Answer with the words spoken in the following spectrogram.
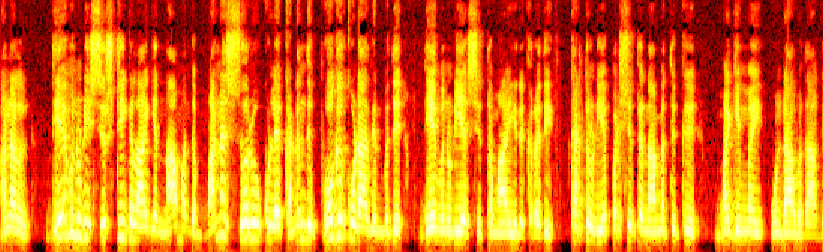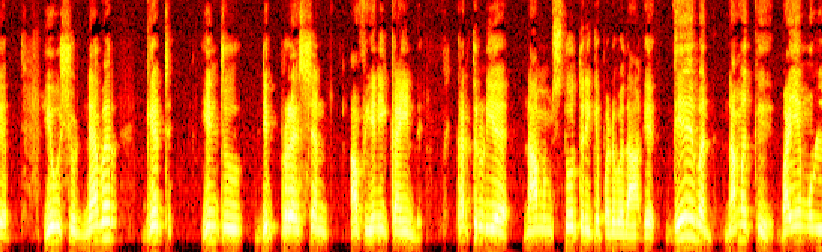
ஆனால் தேவனுடைய சிருஷ்டிகள் ஆகிய நாம் அந்த மனசோர்வுக்குள்ளே கடந்து போகக்கூடாது என்பது தேவனுடைய சித்தமாய் இருக்கிறது கர்த்தருடைய பரிசுத்த நாமத்துக்கு மகிமை உண்டாவதாக. You should never get into depression of any kind கர்த்தருடைய நாமம் ஸ்தோத்தரிக்கப்படுவதாக. தேவன் நமக்கு பயமுள்ள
